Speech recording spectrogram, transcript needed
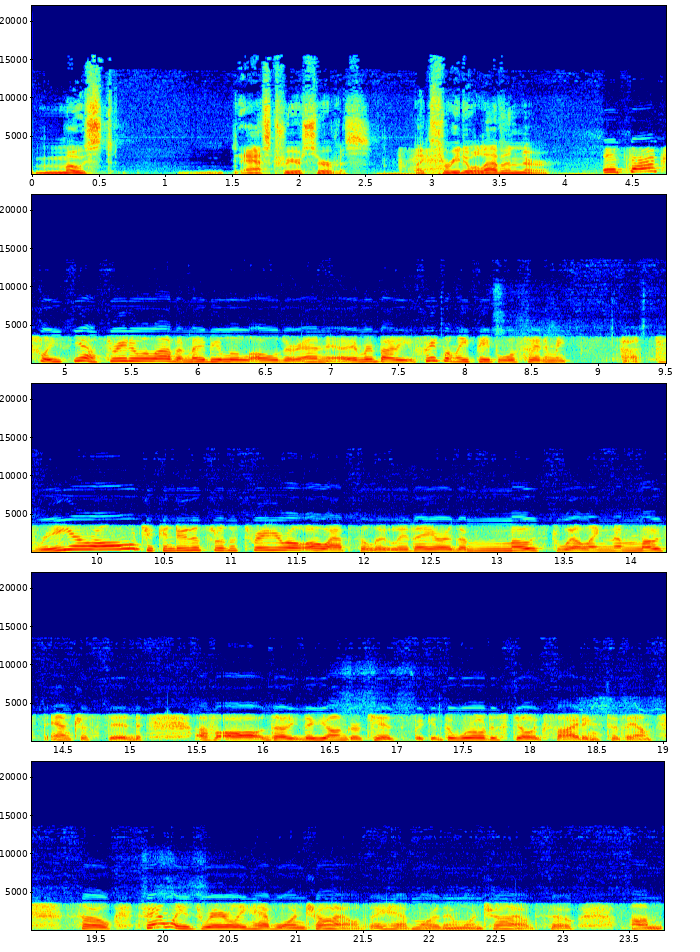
most ask for your service? Like 3 to 11 or? It's actually, yeah, 3 to 11, maybe a little older. And everybody, frequently people will say to me, a three year old? You can do this with a three year old? Oh, absolutely. They are the most willing, the most interested of all the, the younger kids because the world is still exciting to them. So families rarely have one child. They have more than one child. So um,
